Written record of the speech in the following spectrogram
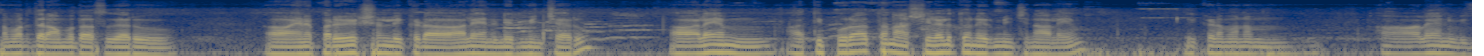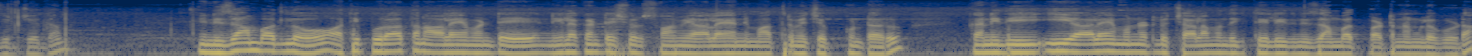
సమర్థ రామదాస్ గారు ఆయన పర్యవేక్షణలు ఇక్కడ ఆలయాన్ని నిర్మించారు. ఆ ఆలయం అతి పురాతన శిలలతో నిర్మించిన ఆలయం. ఇక్కడ మనం ఆ ఆలయాన్ని విజిట్ చేద్దాం. ఈ నిజామాబాద్లో అతి పురాతన ఆలయం అంటే నీలకంఠేశ్వర స్వామి ఆలయాన్ని మాత్రమే చెప్పుకుంటారు. కానీ ఇది ఈ ఆలయం ఉన్నట్లు చాలామందికి తెలియదు నిజామాబాద్ పట్టణంలో కూడా.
